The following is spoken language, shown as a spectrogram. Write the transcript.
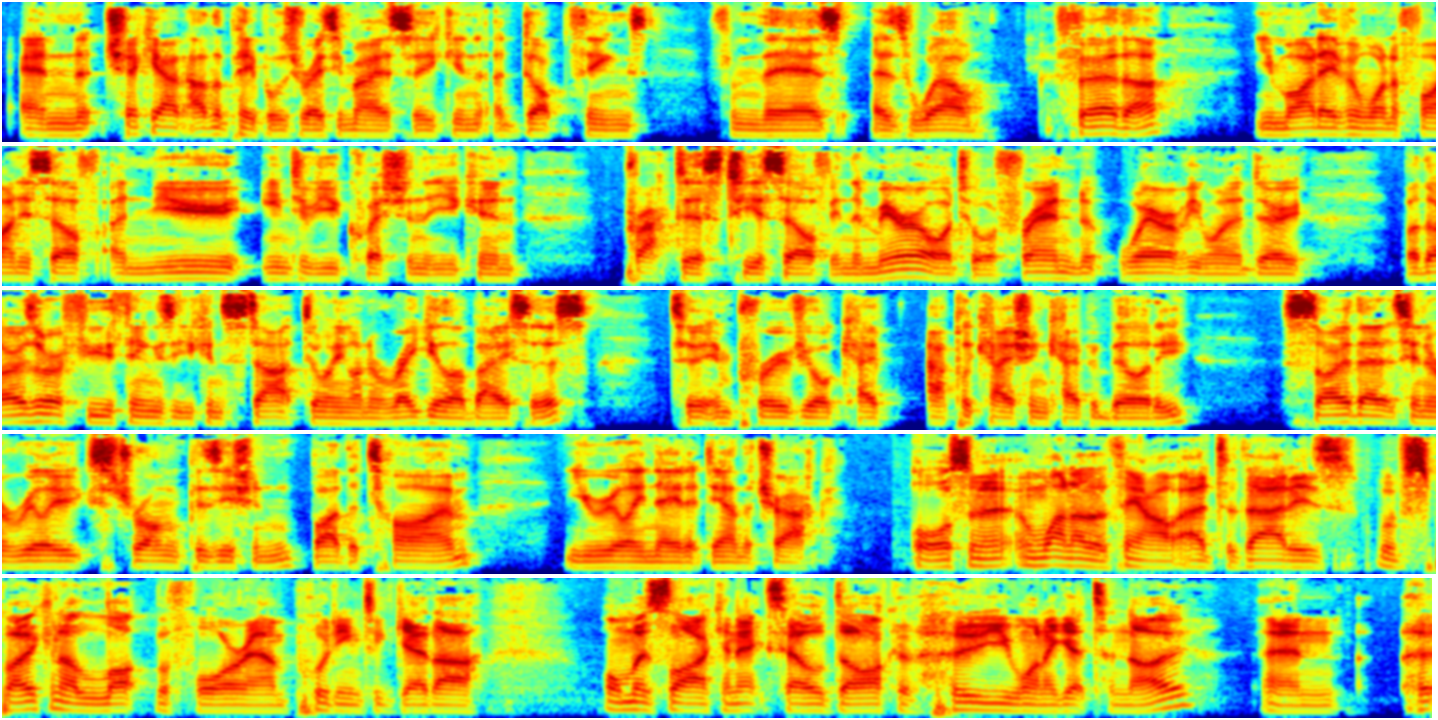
and check out other people's resumes so you can adopt things from theirs as well. Further, you might even want to find yourself a new interview question that you can practice to yourself in the mirror or to a friend, wherever you want to do. But those are a few things that you can start doing on a regular basis to improve your cap- application capability so that it's in a really strong position by the time you really need it down the track. Awesome. And one other thing I'll add to that is we've spoken a lot before around putting together almost like an Excel doc of who you want to get to know and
